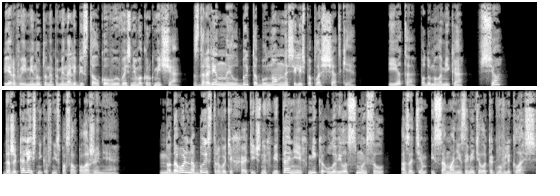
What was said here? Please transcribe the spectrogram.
Первые минуты напоминали бестолковую возню вокруг мяча. Здоровенные лбы табуном носились по площадке. «И это, — подумала Мика, — все? Даже Колесников не спасал положение. Но довольно быстро в этих хаотичных метаниях Мика уловила смысл, а затем и сама не заметила, как вовлеклась.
